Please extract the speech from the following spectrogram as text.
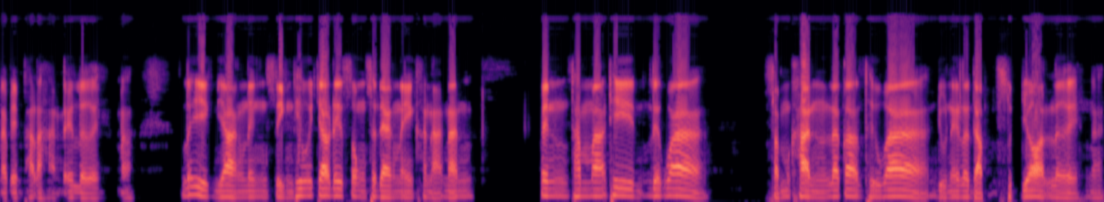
นะเป็นพระอรหันต์ได้เลยนะและอีกอย่างหนึ่งสิ่งที่พระเจ้าได้ทรงแสดงในขณะนั้น เป็นธรรมะที่เรียกว่าสำคัญแล้วก็ถือว่าอยู่ในระดับสุดยอดเลยนะ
